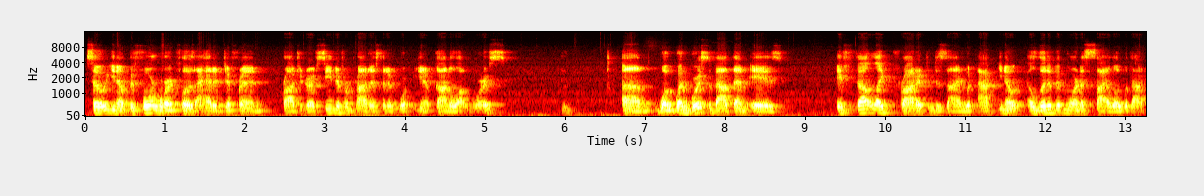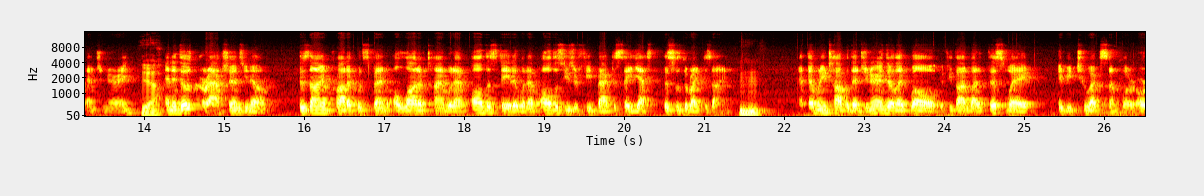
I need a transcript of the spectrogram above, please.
so you know before workflows i had a different project or i've seen different projects that have you know gone a lot worse um, what went worse about them is it felt like product and design would act you know a little bit more in a silo without engineering Yeah. and in those interactions, you know, design product would spend a lot of time, would have all this data, would have all this user feedback to say, yes, this is the right design. hmm And then when you talk with engineering, they're like, well, if you thought about it this way, it'd be 2x simpler. Or,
